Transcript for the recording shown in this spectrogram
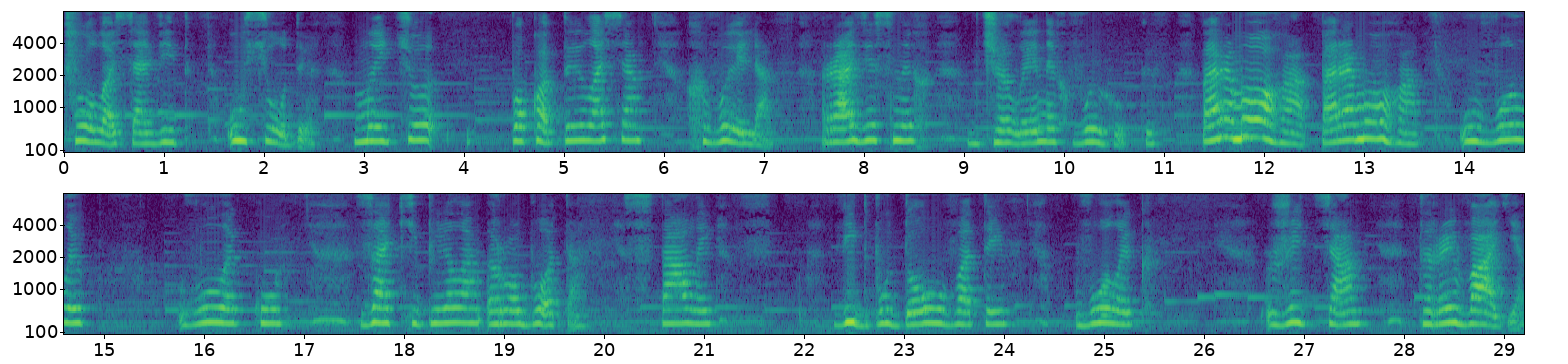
чулося від усюди. Миттю покотилася хвиля радісних бджолиних вигуків. Перемога, перемога у вулику закипіла робота. Стали відбудовувати вулик. Життя триває,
